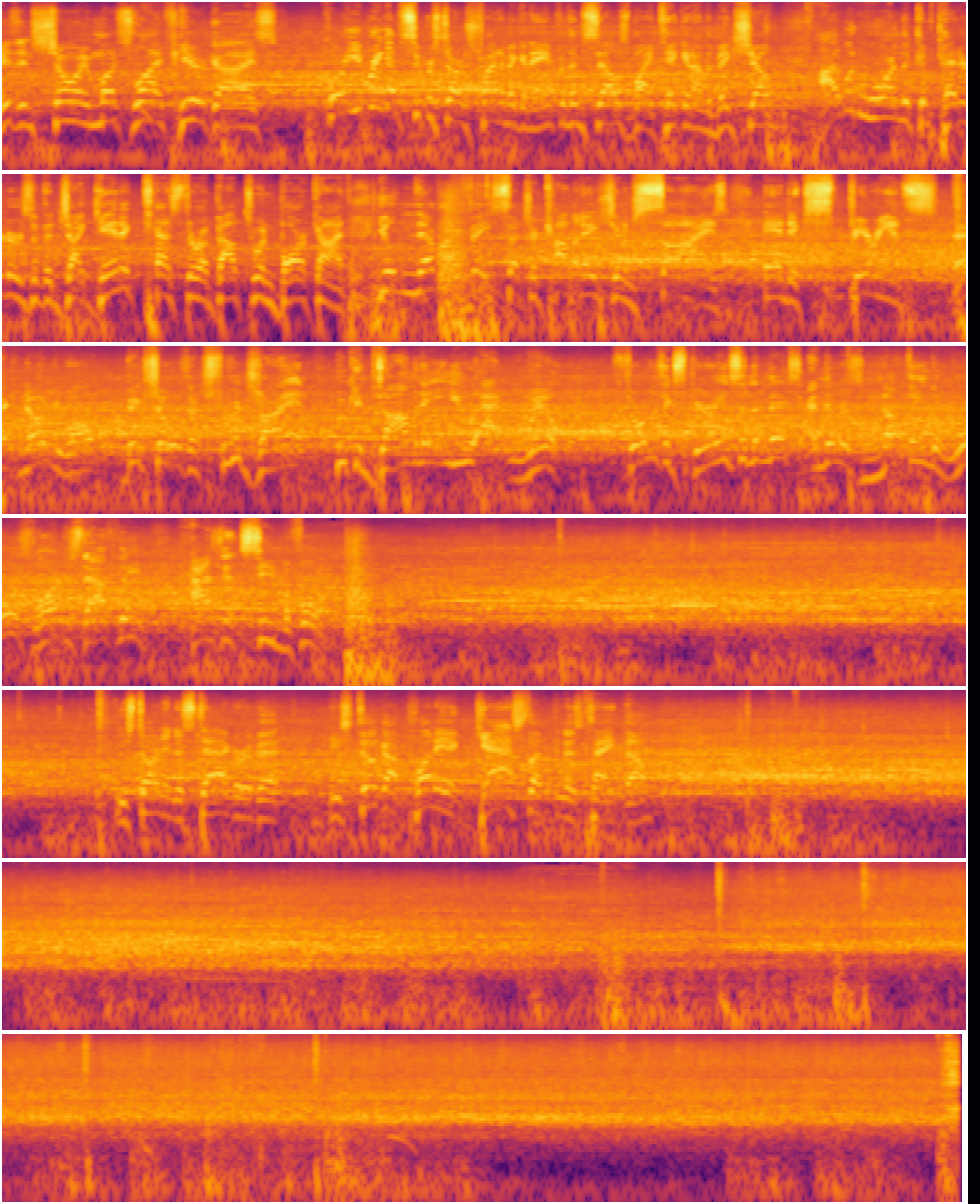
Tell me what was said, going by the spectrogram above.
Isn't showing much life here, guys. Corey, you bring up superstars trying to make a name for themselves by taking on the big show. I would warn the competitors of the gigantic test they're about to embark on. You'll never face such a combination of size and experience. Heck no, you won't. Big Show is a true giant who can dominate you at will. Throw his experience in the mix, and there is nothing the world's largest athlete hasn't seen before. He's starting to stagger a bit. He's still got plenty of gas left in his tank, though.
